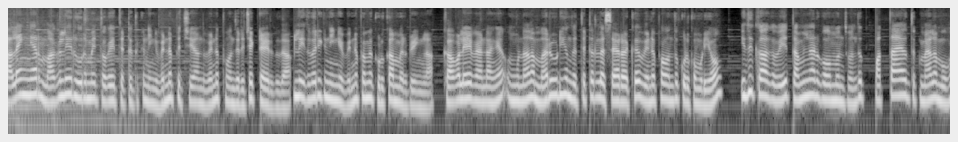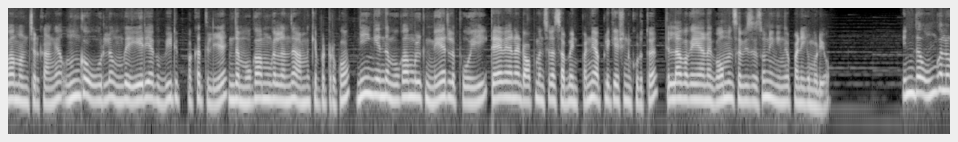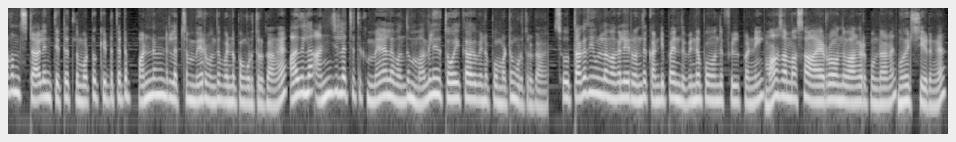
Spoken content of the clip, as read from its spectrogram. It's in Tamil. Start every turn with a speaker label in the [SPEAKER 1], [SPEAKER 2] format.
[SPEAKER 1] கலைஞர் மகளிர் உரிமை தொகை திட்டத்துக்கு நீங்க விண்ணப்பிச்சு அந்த விண்ணப்பம் வந்து ரிஜெக்ட் ஆயிருக்குதா? இல்ல இது வரைக்கும் நீங்க விண்ணப்பமே கொடுக்காம இருக்கீங்களா கவலையே வேண்டாங்க. உங்களால மறுபடியும் இந்த திட்டத்துல சேரக்கு விண்ணப்பம் வந்து கொடுக்க முடியும். இதுக்காகவே தமிழ்நாடு கவர்மெண்ட் வந்து பத்தாயிரத்துக்கு மேல முகாம் அமைச்சிருக்காங்க. உங்க ஊர்ல உங்க ஏரியாவுக்கு வீட்டுக்கு பக்கத்துலயே இந்த முகாம்கள் வந்து அமைக்கப்பட்டிருக்கும். நீங்க இந்த முகாம்களுக்கு நேர்ல போய் தேவையான டாக்குமெண்ட்ஸ் எல்லாம் சப்மிட் பண்ணி அப்ளிகேஷன் கொடுத்து எல்லா வகையான கவர்மெண்ட் சர்வீசஸும் நீங்க இங்க பண்ணிக்க முடியும். இந்த உங்களுடன் ஸ்டாலின் திட்டத்தில் மட்டும் கிட்டத்தட்ட பன்னெண்டு லட்சம் பேர் வந்து விண்ணப்பம் கொடுத்துருக்காங்க. அதில் அஞ்சு லட்சத்துக்கு மேலே வந்து மகளிர் தொகைக்காக விண்ணப்பம் மட்டும் கொடுத்துருக்காங்க. ஸோ தகுதி உள்ள மகளிர் வந்து கண்டிப்பாக இந்த விண்ணப்பம் வந்து ஃபில் பண்ணி மாதம் மாதம் ஆயிரம் ரூபா வந்து வாங்குறதுக்கு உண்டான முயற்சி எடுங்க.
